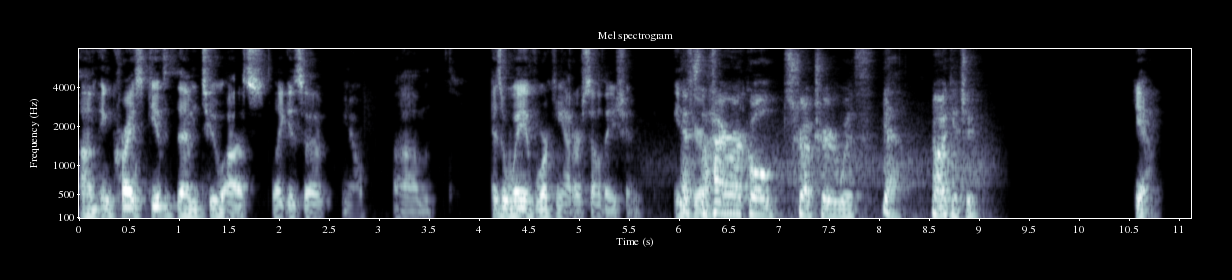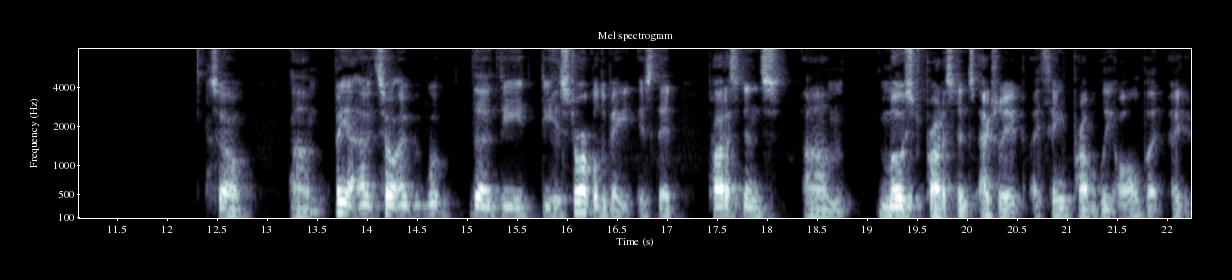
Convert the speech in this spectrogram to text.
Um, and Christ gives them to us, like as a you know um, as a way of working out our salvation. in Yeah, it's the hierarchical structure with, yeah, no, I get you. Yeah. So, um, but yeah, uh, so I, w- the the the historical debate is that Protestants, um, most Protestants, actually, I think probably all, but I, I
